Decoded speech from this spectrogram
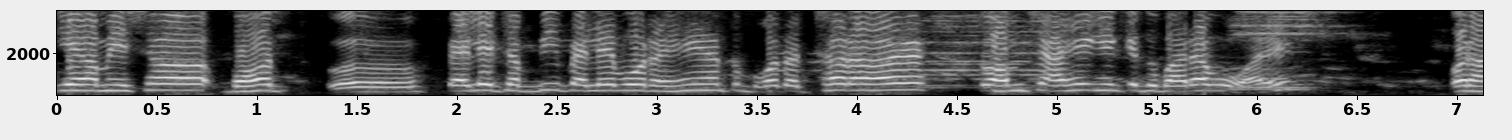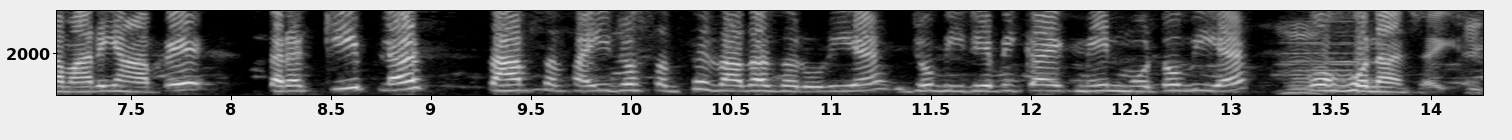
ये हमेशा बहुत पहले जब भी पहले वो रहे हैं तो बहुत अच्छा रहा है। तो हम चाहेंगे कि दोबारा वो आए और हमारे यहाँ पे तरक्की प्लस साफ़ सफ़ाई जो सबसे ज़्यादा ज़रूरी है जो बीजेपी का एक मेन मोटो भी है वो होना चाहिए।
